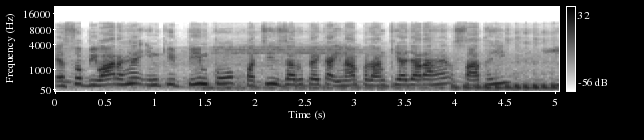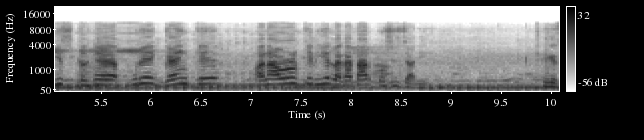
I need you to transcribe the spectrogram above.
एसओ बिवार हैं, इनकी टीम को पच्चीस हज़ार रुपये का इनाम प्रदान किया जा रहा है। साथ ही इस पूरे गैंग के अनावरण के लिए लगातार कोशिश जारी है।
